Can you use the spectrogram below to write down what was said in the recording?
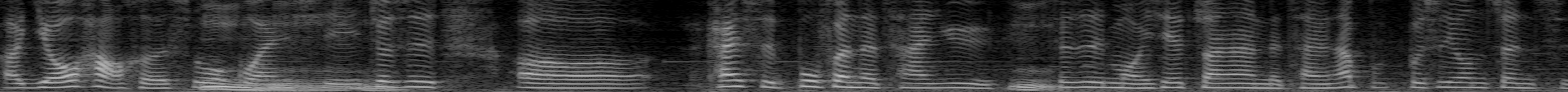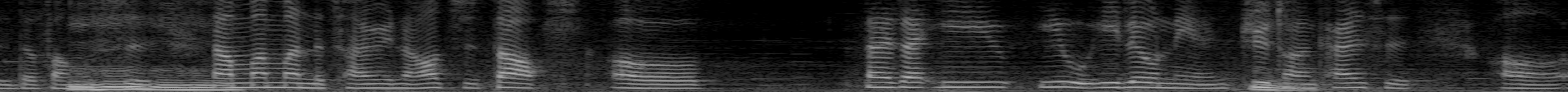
呃友好合作关系，嗯嗯嗯就是呃。开始部分的参与，嗯，就是某一些专案的参与，他不不是用正职的方式，嗯、哼哼哼。然后慢慢的参与，然后直到呃，大概在一一五一六年，剧团开始、嗯、呃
